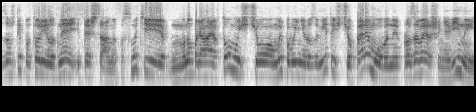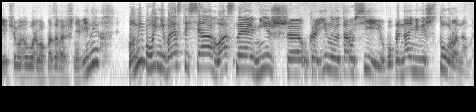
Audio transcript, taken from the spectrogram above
завжди повторюю одне і те ж саме. По суті, воно полягає в тому, що ми повинні розуміти, що перемовини про завершення війни, якщо ми говоримо про завершення війни, вони повинні вестися власне між е, Україною та Росією, бо принаймні між сторонами.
